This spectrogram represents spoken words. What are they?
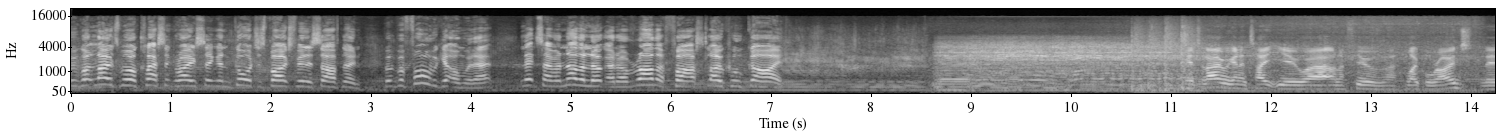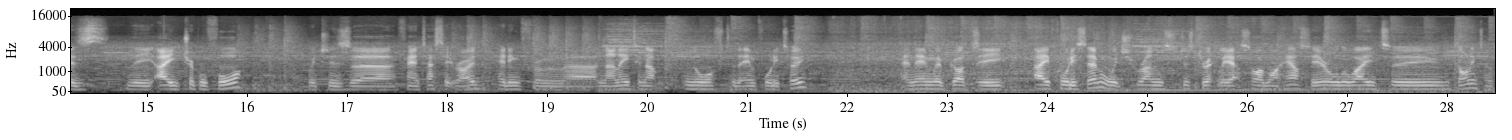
We've got loads more classic racing and gorgeous bikes for you this afternoon. But before we get on with that, let's have another look at a rather fast local guide. Yeah, today we're going to take you uh, on a few of the local roads. There's the A444, which is a fantastic road, heading from uh, Nuneaton up north to the M42. And then we've got the A47, which runs just directly outside my house here, all the way to Donington.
